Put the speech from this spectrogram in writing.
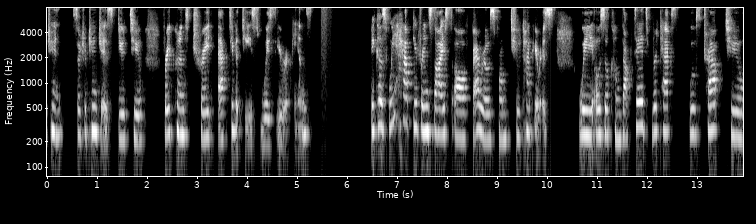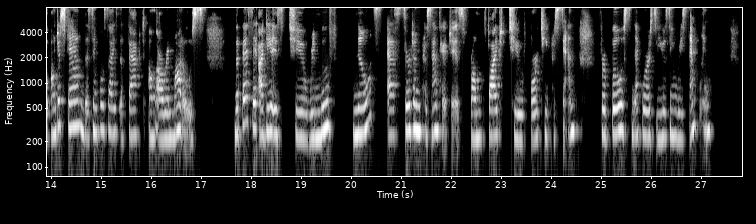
social changes due to frequent trade activities with Europeans because we have different sizes of burials from two time periods. We also conducted vertex bootstrap to understand the sample size effect on our models. The basic idea is to remove nodes at certain percentages from 5 to 40% for both networks using resampling.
